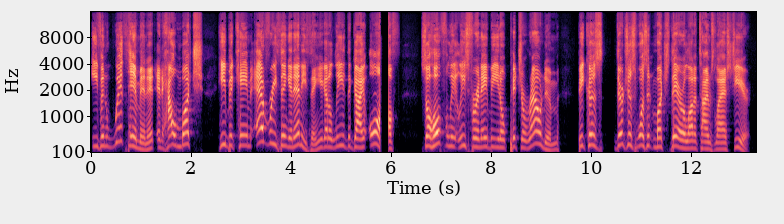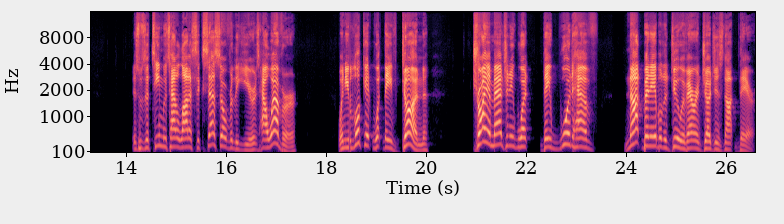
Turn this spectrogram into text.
even with him in it, and how much he became everything and anything. You got to lead the guy off. So hopefully, at least for an AB, you don't pitch around him because there just wasn't much there a lot of times last year. This was a team who's had a lot of success over the years. However, when you look at what they've done, try imagining what they would have not been able to do if Aaron Judge is not there.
